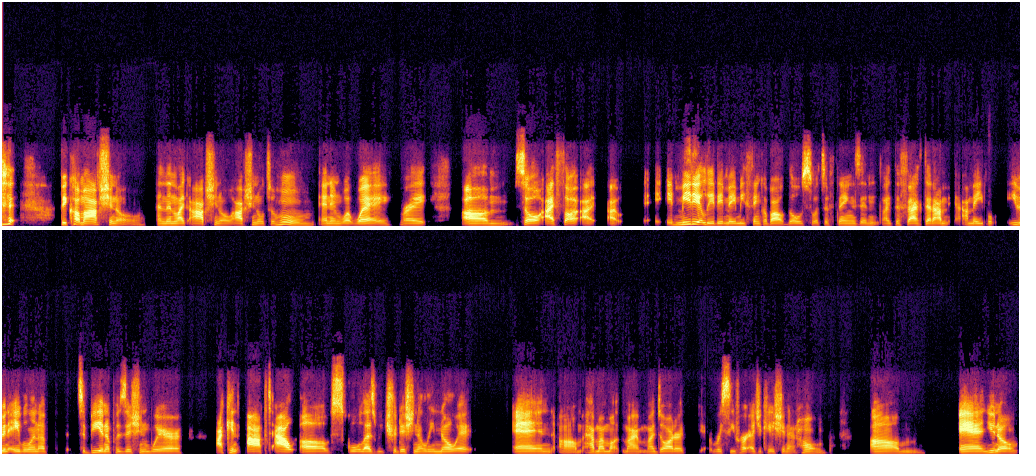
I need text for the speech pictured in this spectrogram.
become optional and then like optional optional to whom and in what way right um so i thought i, I immediately it made me think about those sorts of things and like the fact that i'm i'm able even able in a to be in a position where i can opt out of school as we traditionally know it and um, have my my my daughter receive her education at home. Um, and you know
